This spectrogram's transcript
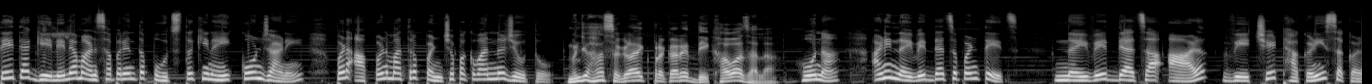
ते त्या गेलेल्या माणसापर्यंत पोहोचतं की नाही कोण जाणे पण आपण मात्र पंचपक्वान्न जेवतो. म्हणजे हा सगळा एक प्रकारे देखावा झाला. हो ना आणि नैवेद्याचं पण तेच. नैवेद्याचा आळ वेचे ठाकणी सकळ.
